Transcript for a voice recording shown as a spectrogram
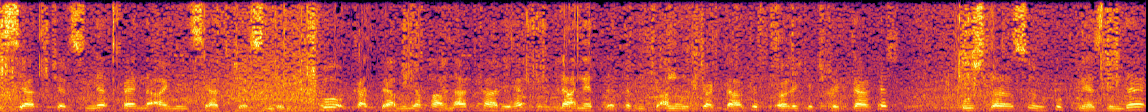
hissiyat içerisinde, ben de aynı hissiyat içerisindeyim. Bu katliamı yapanlar tarihe lanetle tabii ki anılacaklardır, öyle geçeceklerdir. Uluslararası hukuk nezdinde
